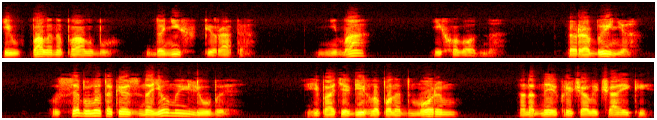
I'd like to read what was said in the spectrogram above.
і впала на палубу до ніг пірата. Німа і холодна. Рабиня. Усе було таке знайоме і любе. Гіпатія бігла понад морем, а над нею кричали чайки,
